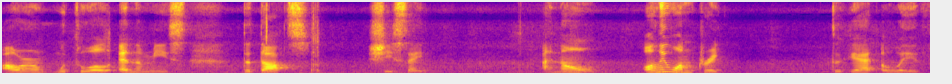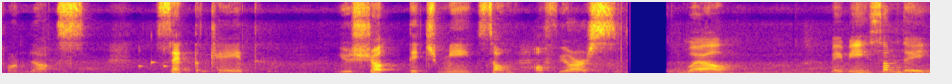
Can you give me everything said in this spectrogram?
our mutual enemies, the dogs, she said. I know only one trick to get away from dogs, said the cat. You should teach me some of yours. Well, maybe someday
